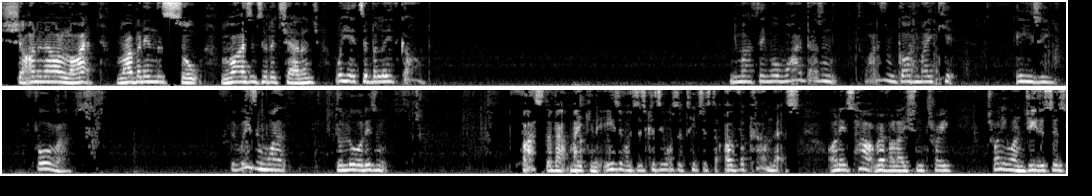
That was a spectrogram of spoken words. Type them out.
shining our light, rubbing in the salt, rising to the challenge. We're here to believe God. You might think, well, why doesn't why doesn't God make it easy for us? The reason why the Lord isn't fussed about making it easy for us is because He wants to teach us to overcome. That's on His heart. Revelation three twenty one. Jesus says,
